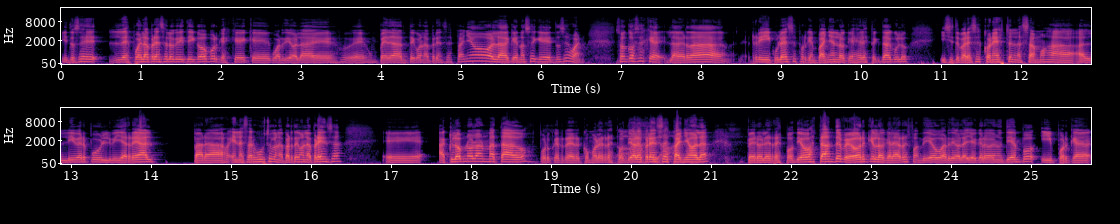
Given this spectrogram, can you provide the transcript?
Y entonces después la prensa lo criticó porque es que, que Guardiola es, es, un pedante con la prensa española, que no sé qué. Entonces, bueno, son cosas que la verdad ridiculeces porque empañan lo que es el espectáculo. Y si te pareces con esto, enlazamos al Liverpool-Villarreal para enlazar justo con la parte con la prensa. Eh, a Klopp no lo han matado, porque como le respondió a la prensa española, pero le respondió bastante peor que lo que le ha respondido Guardiola, yo creo, en un tiempo, y porque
